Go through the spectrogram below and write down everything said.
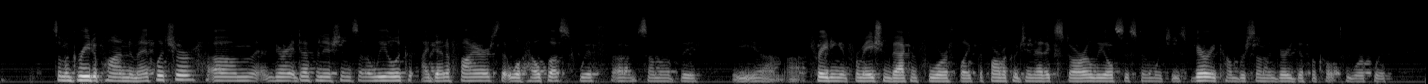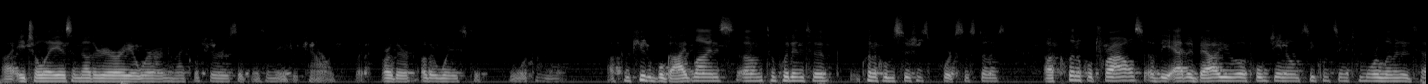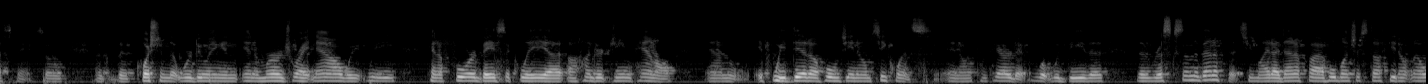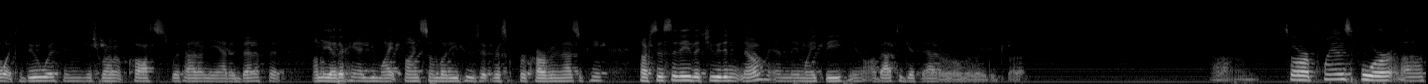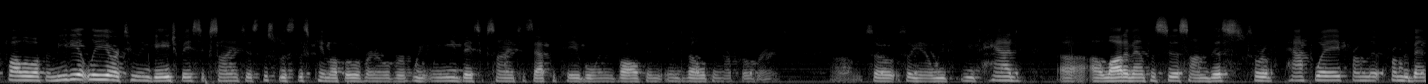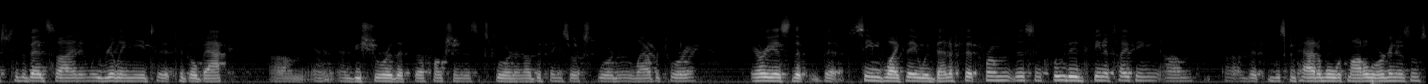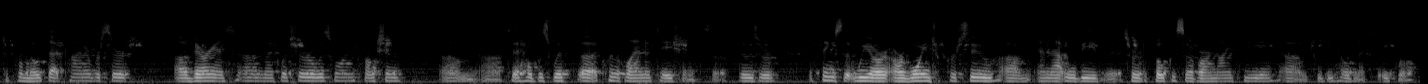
some agreed upon nomenclature, um, variant definitions, and allelic identifiers that will help us with um, some of the, the um, uh, trading information back and forth, like the pharmacogenetic star allele system, which is very cumbersome and very difficult to work with. Uh, HLA is another area where nomenclature is a, is a major challenge, but are there other ways to, to work on that? uh, computable guidelines um, to put into clinical decision support systems, uh, clinical trials of the added value of whole genome sequencing to more limited testing. So uh, the question that we're doing in, in eMERGE right now, we, we can afford basically a, a 100 gene panel. And if we did a whole genome sequence, you know, compared it, what would be the, the risks and the benefits? You might identify a whole bunch of stuff you don't know what to do with and you just run up costs without any added benefit. On the other hand, you might find somebody who's at risk for carbamazepine toxicity that you didn't know, and they might be, you know, about to get that or a related drug. Um, so our plans for uh, follow-up immediately are to engage basic scientists. This was this came up over and over. We, we need basic scientists at the table and involved in, in developing our programs. Um, so so you know we've we've had uh, a lot of emphasis on this sort of pathway from the from the bench to the bedside, and we really need to to go back um, and, and be sure that uh, function is explored and other things are explored in the laboratory areas that, that seemed like they would benefit from this included phenotyping um, uh, that was compatible with model organisms to promote that kind of research. Uh, variant uh, nomenclature was one, function um, uh, to help us with uh, clinical annotation. So those are, are, things that we are, are going to pursue, um, and that will be the, sort of the focus of our ninth meeting, uh, which will be held next April.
